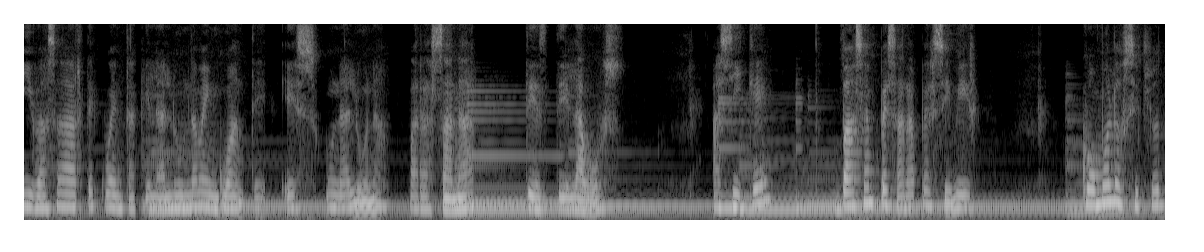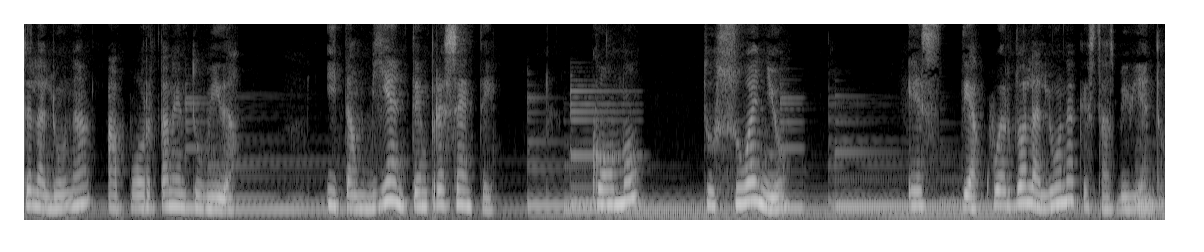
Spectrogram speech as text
y vas a darte cuenta que la luna menguante es una luna para sanar desde la voz. Así que vas a empezar a percibir cómo los ciclos de la luna aportan en tu vida. Y también ten presente cómo tu sueño es de acuerdo a la luna que estás viviendo.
